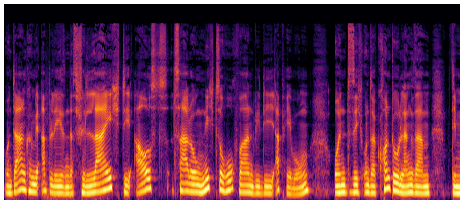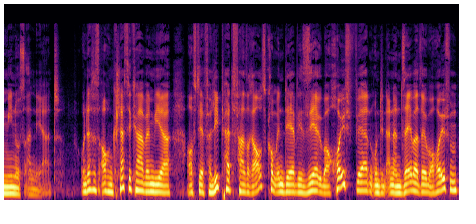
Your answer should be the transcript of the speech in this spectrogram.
und daran können wir ablesen, dass vielleicht die Auszahlungen nicht so hoch waren wie die Abhebungen und sich unser Konto langsam dem Minus annähert. Und das ist auch ein Klassiker, wenn wir aus der Verliebtheitsphase rauskommen, in der wir sehr überhäuft werden und den anderen selber sehr überhäufen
